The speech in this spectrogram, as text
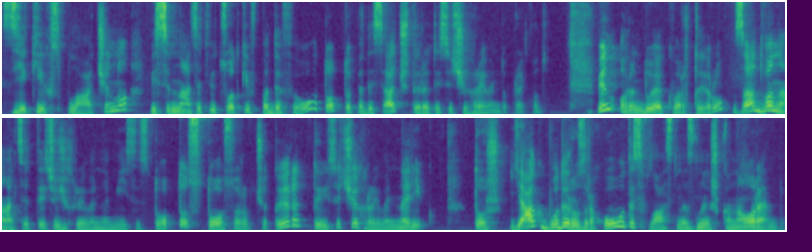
з яких сплачено 18% ПДФО, тобто 54 тисячі гривень, до прикладу. Він орендує квартиру за 12 тисяч гривень на місяць, тобто 144 тисячі гривень на рік. Тож, як буде розраховуватись власне знижка на оренду?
